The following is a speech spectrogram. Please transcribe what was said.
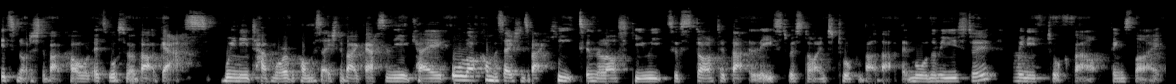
It's not just about coal; it's also about gas. We need to have more of a conversation about gas in the UK. All our conversations about heat in the last few weeks have started that. At least we're starting to talk about that a bit more than we used to. We need to talk about things like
